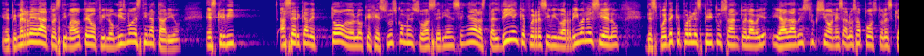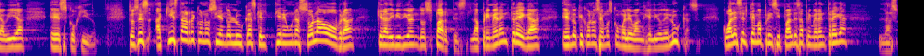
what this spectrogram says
En el primer relato, estimado Teófilo, mismo destinatario, escribí acerca de todo lo que Jesús comenzó a hacer y a enseñar, hasta el día en que fue recibido arriba en el cielo, después de que por el Espíritu Santo él había dado instrucciones a los apóstoles que había escogido. Entonces, aquí está reconociendo Lucas que él tiene una sola obra que la dividió en dos partes. La primera entrega es lo que conocemos como el Evangelio de Lucas. ¿Cuál es el tema principal de esa primera entrega? Las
